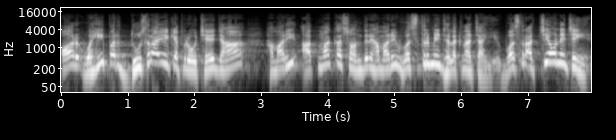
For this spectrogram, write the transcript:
और वहीं पर दूसरा एक अप्रोच है जहाँ हमारी आत्मा का सौंदर्य हमारे वस्त्र में झलकना चाहिए। वस्त्र अच्छे होने चाहिए,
